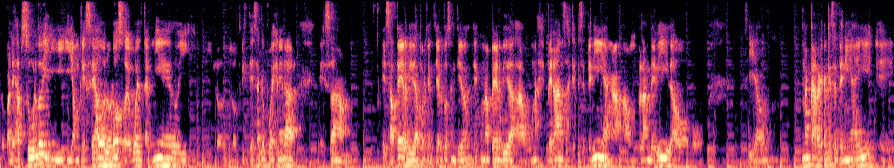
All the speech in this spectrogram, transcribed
lo cual es absurdo y, aunque sea doloroso de vuelta el miedo y, y lo, lo, tristeza que puede generar esa, esa pérdida, porque en cierto sentido es una pérdida a unas esperanzas que se tenían, a, un plan de vida o, sí, a una carga que se tenía ahí. Eh,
